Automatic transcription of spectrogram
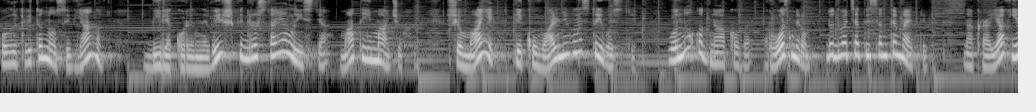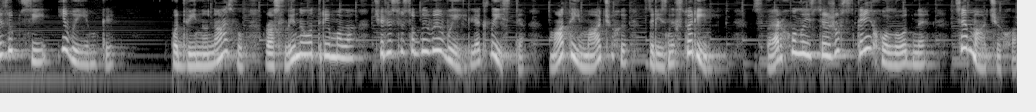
Коли квітоноси в'януть, біля кореневиш відростає листя мати й мачухи, що має лікувальні властивості. Воно однакове розміром до 20 см. На краях є зубці і виїмки. Подвійну назву рослина отримала через особливий вигляд листя мати й мачухи з різних сторін. Зверху листя жорстке й холодне це мачуха,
